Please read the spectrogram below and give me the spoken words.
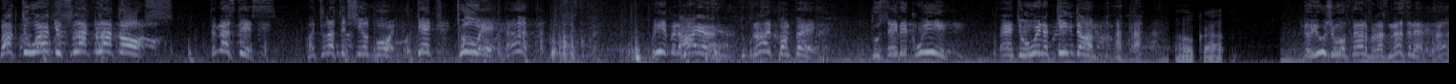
Back to work, you slack black horse! Temestis! My trusted shield boy, get to it, huh? We've been hired to bribe Pompey, to save a queen, and to win a kingdom! Oh crap. the usual fare for us mercenaries, huh?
